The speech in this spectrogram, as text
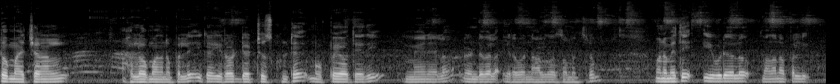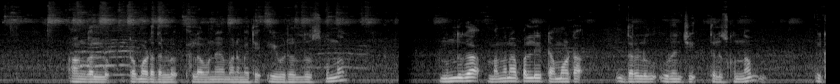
to my channel. Hello Madanapalle. ఇక ఈరోజు డేట్ చూసుకుంటే ముప్పైవ తేదీ మే నెల రెండు వేల ఇరవై నాలుగో సంవత్సరం. మనమైతే ఈ వీడియోలో మదనపల్లి అంగళ్ళు టమాటా ధరలు ఎలా ఉన్నాయో మనమైతే ఈ వీడియోలో చూసుకుందాం. ముందుగా మదనపల్లి టమాటా ధరల గురించి తెలుసుకుందాం. ఇక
